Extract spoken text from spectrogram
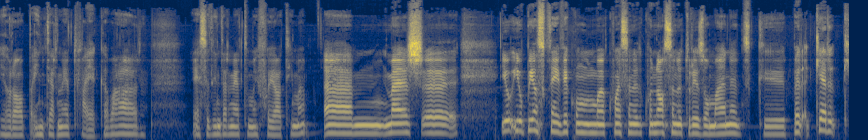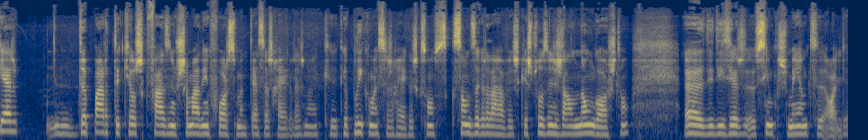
a Europa, a internet vai acabar. Essa de internet também foi ótima. Um, mas. Uh, eu, eu, penso que tem a ver com, uma, com, essa, com a nossa natureza humana, de que quer, quer da parte daqueles que fazem o chamado enforcement dessas regras, não é? que, que aplicam essas regras, que são, que são desagradáveis, que as pessoas em geral não gostam, uh, de dizer simplesmente, olha,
